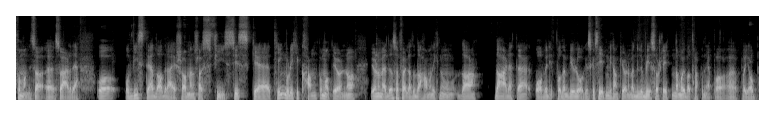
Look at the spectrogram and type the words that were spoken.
for mange så, uh, så er det det. Og, og, hvis det da dreier seg om en slags fysisk uh, ting, hvor du ikke kan på en måte gjøre noe, gjøre noe med det, så føler jeg at da har man ikke noe da, da er dette over på den biologiske siden. Vi kan ikke gjøre noe med det. Du blir så sliten, da må vi bare trappe ned på, eh, på jobb.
